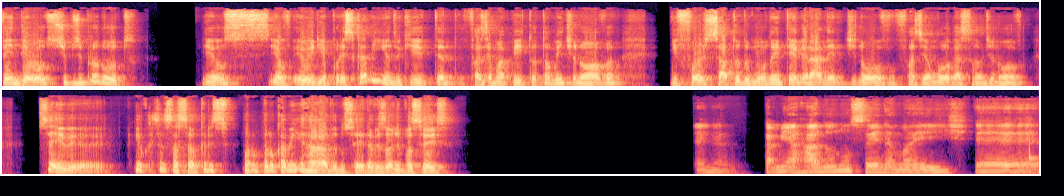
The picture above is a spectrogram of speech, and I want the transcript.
vender outros tipos de produto. Eu, eu, eu iria por esse caminho do que fazer uma API totalmente nova e forçar todo mundo a integrar nele de novo, fazer a homologação de novo. Sei, fiquei com a sensação que eles foram pelo caminho errado, não sei na visão de vocês. É, caminho errado eu não sei, né? Mas, é,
